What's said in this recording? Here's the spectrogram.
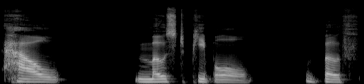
how most people both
